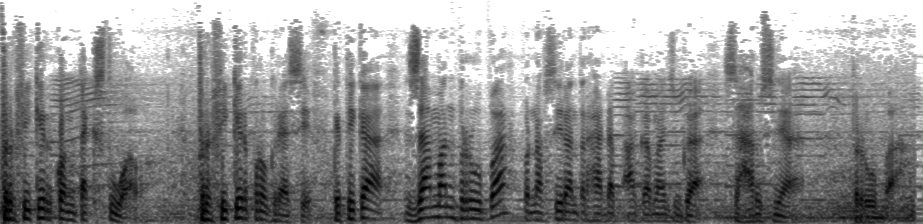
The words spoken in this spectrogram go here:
berpikir kontekstual berpikir progresif. Ketika zaman berubah, penafsiran terhadap agama juga seharusnya berubah.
